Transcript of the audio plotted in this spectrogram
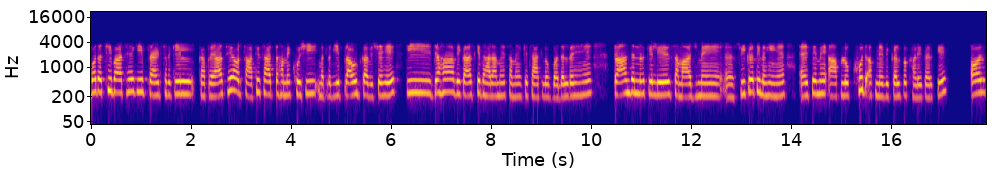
बहुत अच्छी बात है कि प्राइड सर्किल का प्रयास है और साथ ही साथ हमें खुशी मतलब ये प्राउड का विषय है कि जहाँ विकास की धारा में समय के साथ लोग बदल रहे हैं। ट्रांसजेंडर के लिए समाज में स्वीकृति नहीं है। ऐसे में आप लोग खुद अपने विकल्प खड़े करके और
